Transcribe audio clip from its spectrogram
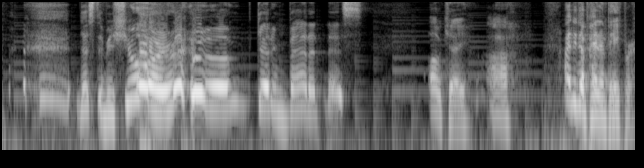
Just to be sure. I'm getting bad at this. Okay. Uh I need a pen and paper.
